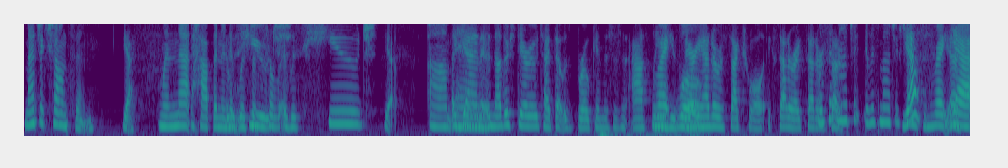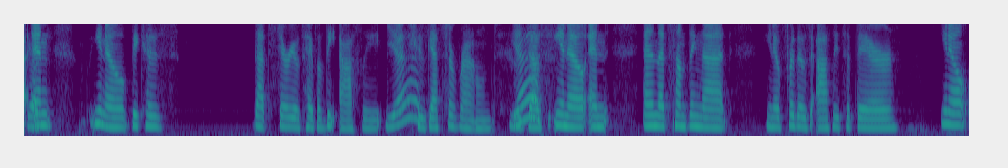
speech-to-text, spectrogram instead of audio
Magic Johnson Yes. When that happened, and it was, it was huge. A, it was huge. Yeah. Um, Again, another stereotype that was broken. This is an athlete. Right, He's well, very heterosexual, et cetera, et cetera, was et cetera. It, Magic, it was Magic Johnson, yes, right? Yes, yeah. Yes. And, you know, because that stereotype of the athlete yes. who gets around, who yes. does, you know, and, and that's something that, you know, for those athletes that they're, you know,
